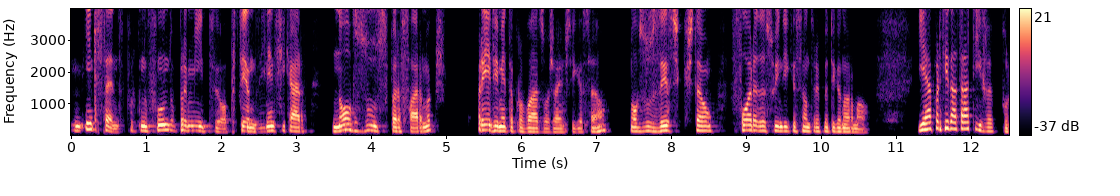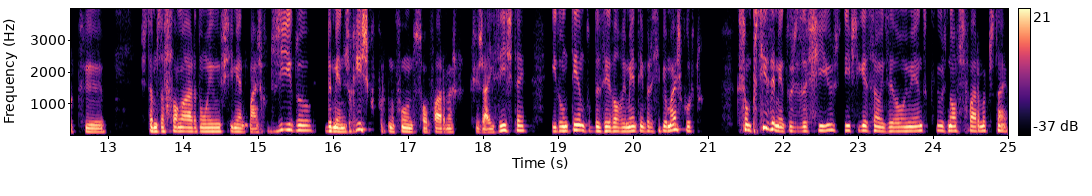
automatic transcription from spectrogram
interessante, porque no fundo permite ou pretende identificar novos usos para fármacos, previamente aprovados ou já em investigação, novos usos esses que estão fora da sua indicação terapêutica normal. E é a partida atrativa, porque estamos a falar de um investimento mais reduzido, de menos risco, porque no fundo são fármacos que já existem, e de um tempo de desenvolvimento em princípio mais curto, que são precisamente os desafios de investigação e desenvolvimento que os novos fármacos têm.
